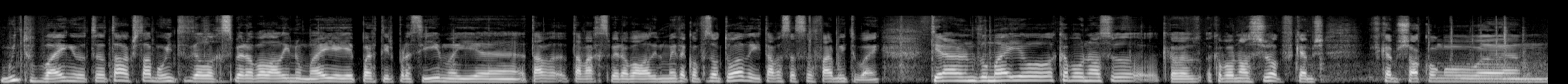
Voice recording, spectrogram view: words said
muito bem, eu estava a gostar muito dele a receber a bola ali no meio e a partir para cima e eh, estava, estava a receber a bola ali no meio da confusão toda e estava-se a safar muito bem. Tiraram-no do meio, acabou o nosso, acabou, acabou o nosso jogo, ficamos, ficamos só com o... ehm,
